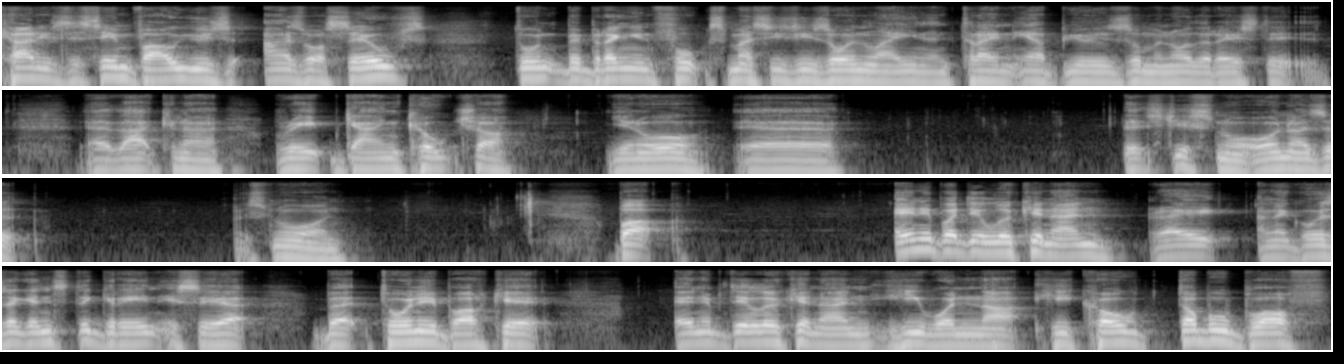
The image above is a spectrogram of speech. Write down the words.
carries the same values as ourselves. Don't be bringing folks' messages online and trying to abuse them and all the rest of it. Uh, that kind of rape gang culture, you know. Uh, it's just not on, is it? It's not on. But anybody looking in, right, and it goes against the grain to say it, but Tony Birkett, anybody looking in, he won that. He called double bluff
